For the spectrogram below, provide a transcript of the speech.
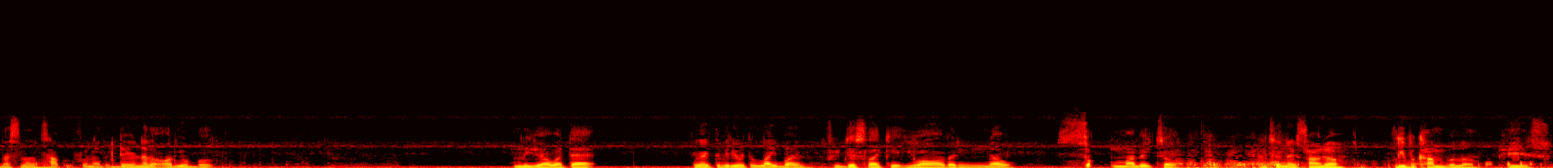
That's another topic for another day, another audio book. I'm gonna leave y'all with that. If you like the video, hit the like button. If you dislike it, you already know. Suck my big toe. Until next time, though, leave a comment below. Peace.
